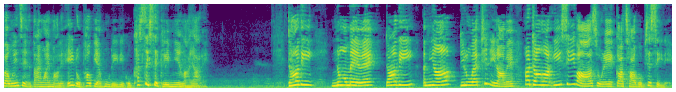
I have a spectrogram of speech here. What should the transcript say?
ပတ်ဝန်းကျင်အတိုင်းဝိုင်းမှာလည်းအဲ့လိုဖောက်ပြန်မှုလေးတွေကိုခက်စိတ်စိတ်ကလေးမြင်လာရတယ်ဒါဒီ normal ပဲဒါသည်အများဒီလိုပဲဖြစ်နေတာပဲဟာဒါဟာ easy ပါဆိုတဲ့ကာချာကိုဖြစ်စေတယ်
